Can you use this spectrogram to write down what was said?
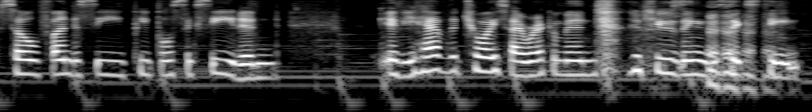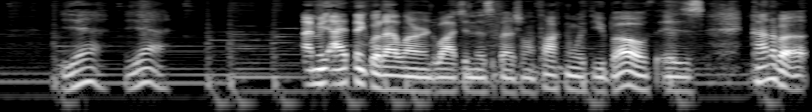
so fun to see people succeed. And if you have the choice, I recommend choosing the 16. Yeah, yeah. I mean, I think what I learned watching this special and talking with you both is kind of a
